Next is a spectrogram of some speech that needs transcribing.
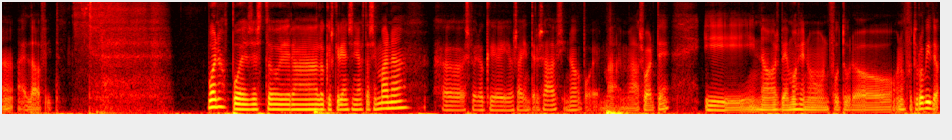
Uh, I love it. Bueno, pues esto era lo que os quería enseñar esta semana. Uh, espero que os haya interesado. Si no, pues mala, mala suerte y nos vemos en un futuro en un futuro vídeo.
